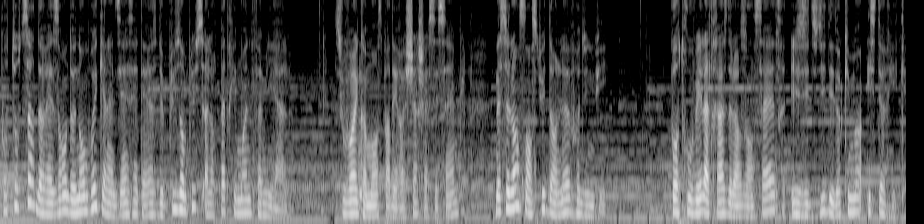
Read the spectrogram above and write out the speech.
Pour toutes sortes de raisons, de nombreux Canadiens s'intéressent de plus en plus à leur patrimoine familial. Souvent, ils commencent par des recherches assez simples, mais se lancent ensuite dans l'œuvre d'une vie. Pour trouver la trace de leurs ancêtres, ils étudient des documents historiques,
